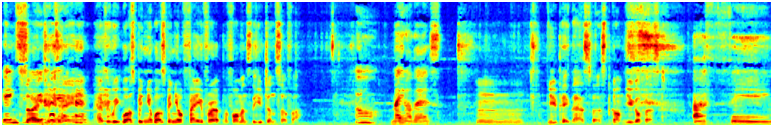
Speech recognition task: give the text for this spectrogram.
Thank So you. entertaining every week. What's been your What's been your favourite performance that you've done so far? Oh, mine or theirs? Mm, you pick theirs first. Go on, you go first. I think.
